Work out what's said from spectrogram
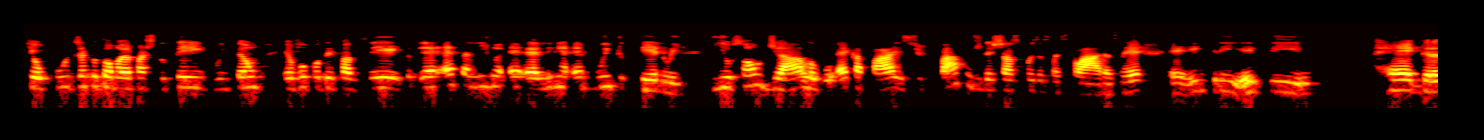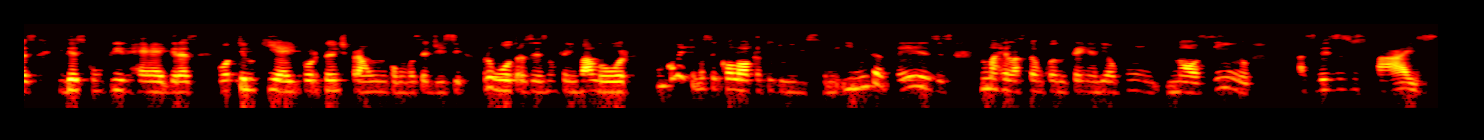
que eu cuido, já que eu estou a maior parte do tempo, então eu vou poder fazer. Então, é, essa linha é, é, linha é muito tênue. E só o diálogo é capaz, de fato, de deixar as coisas mais claras, né? É, entre, entre regras e descumprir regras, aquilo que é importante para um, como você disse, para o outro às vezes não tem valor. Então, como é que você coloca tudo isso? E muitas vezes, numa relação, quando tem ali algum nozinho, às vezes os pais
